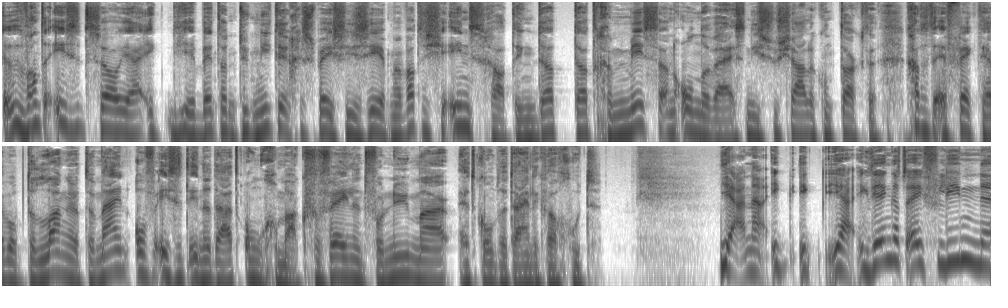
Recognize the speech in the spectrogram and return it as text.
Want is het zo, ja, ik, je bent er natuurlijk niet in gespecialiseerd, maar wat is je inschatting? Dat, dat gemis aan onderwijs en die sociale contacten, gaat het effect hebben op de langere termijn? Of is het inderdaad ongemak? Vervelend voor nu, maar het komt uiteindelijk wel goed. Ja, nou, ik, ik, ja, ik denk dat Evelien uh,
